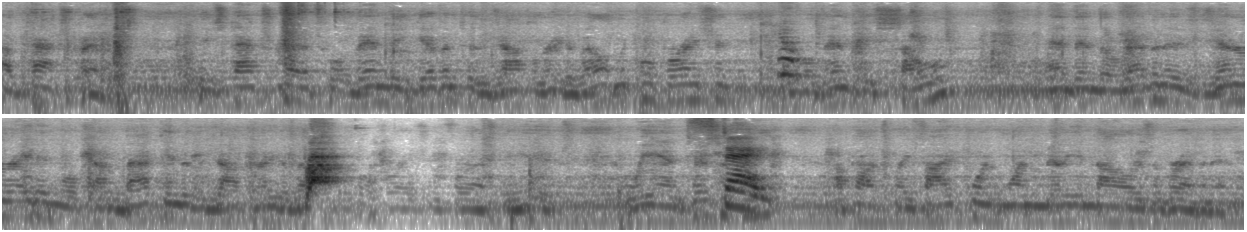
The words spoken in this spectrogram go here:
of tax credits. These tax credits will then be given to the Joplin Redevelopment Corporation. It will then be sold, and then the revenues generated will come back into the Joplin Redevelopment Corporation for us to use. We anticipate approximately five point one million dollars of revenue.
